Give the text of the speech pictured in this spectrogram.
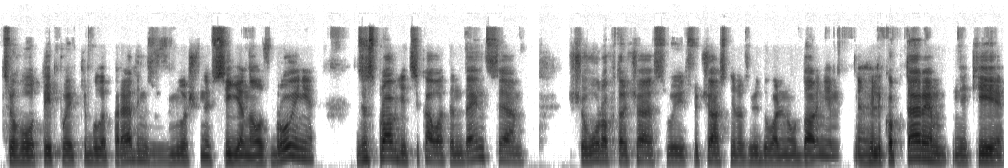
цього типу, які були передані, зрозуміло, що не всі є на озброєнні. Це справді цікава тенденція, що ворог втрачає свої сучасні розвідувально-ударні гелікоптери, які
